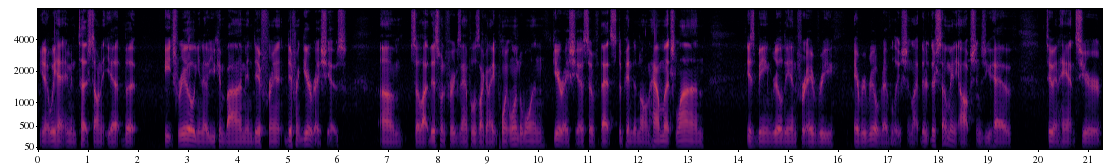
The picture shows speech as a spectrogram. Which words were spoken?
you know, we hadn't even touched on it yet, but each reel, you know, you can buy them in different different gear ratios. Um, so like this one, for example, is like an 8.1 to 1 gear ratio. So if that's dependent on how much line is being reeled in for every every real revolution. Like there, there's so many options you have to enhance your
